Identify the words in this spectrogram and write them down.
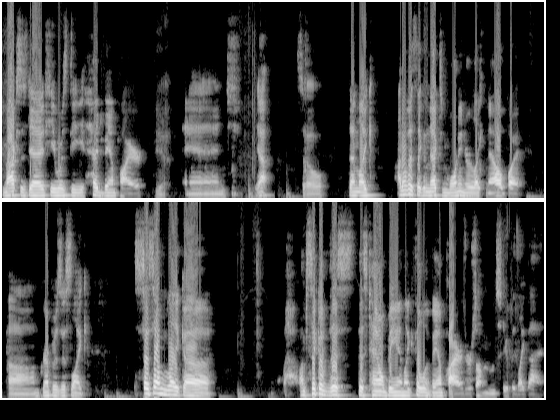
Max is dead. He was the head vampire, yeah. and yeah, so then like I don't know if it's like the next morning or like now, but um, Grandpa's just like says something like uh, I'm sick of this this town being like filled with vampires or something stupid like that.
